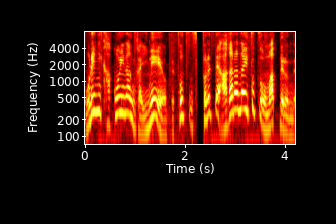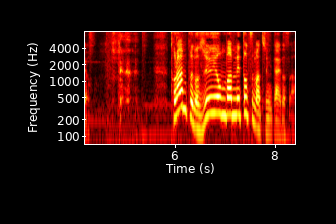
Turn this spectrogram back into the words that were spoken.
俺に囲いなんかいねえよって、とつ、それって上がらない凸を待ってるんだよ。トランプの14番目凸待ちみたいなさ。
